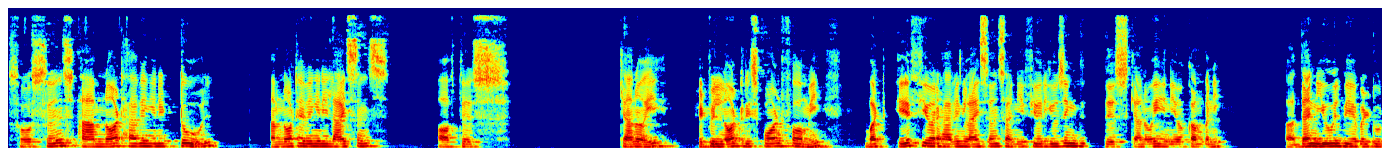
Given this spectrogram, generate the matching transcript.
so since I'm not having any tool I'm not having any license of this CANoe it will not respond for me. But if you are having license and if you are using this CANoe in your company uh, then you will be able to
